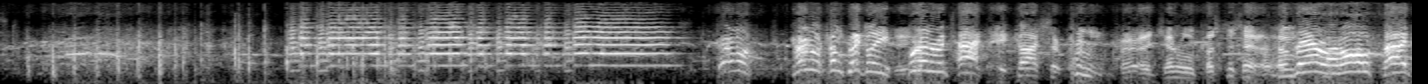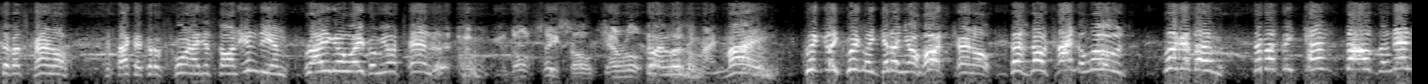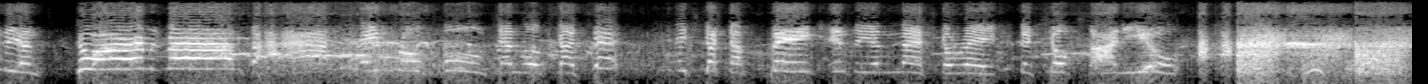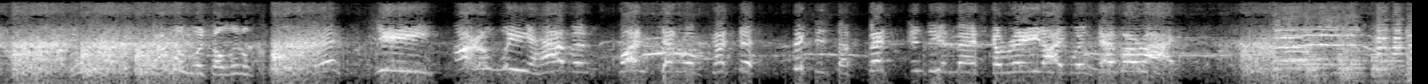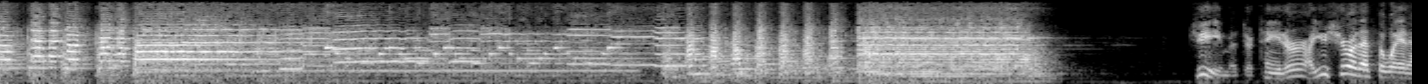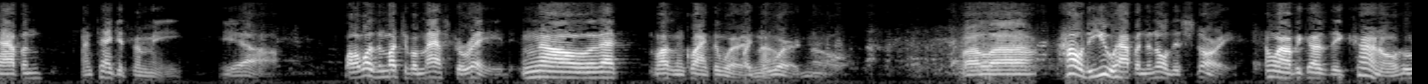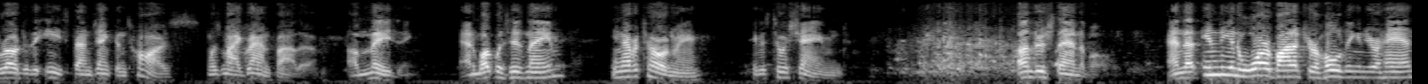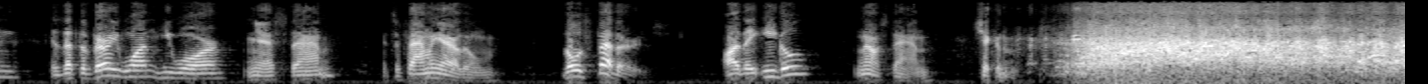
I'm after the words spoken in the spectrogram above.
Come quickly! We're under attack! Hey, gosh, sir. uh, General Custer's here. Um, There on all sides of us, Colonel. In fact, I could have sworn I just saw an Indian riding away from your tent. you don't say so, General. I'm losing my mind. Quickly, quickly, get on your horse, Colonel. There's no time to lose. Look at them. There must be 10,000 Indians. To arms, men! April Fool, General Custer. It's just a big Indian masquerade. The joke's on you. that one was a little close, Gee, aren't we having fun, General Custer? This is the best Indian masquerade I was ever at. Are you sure that's the way it happened? And take it from me. Yeah. Well, it wasn't much of a masquerade. No, that wasn't quite the word. Quite no. the word, no. Well, uh, how do you happen to know this story? Well, because the colonel who rode to the east on Jenkins' horse was my grandfather. Amazing. And what was his name? He never told me. He was too ashamed. Understandable. And that Indian war bonnet you're holding in your hand, is that the very one he wore? Yes, Stan. It's a family heirloom. Those feathers, are they eagle? No, Stan. Chicken.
